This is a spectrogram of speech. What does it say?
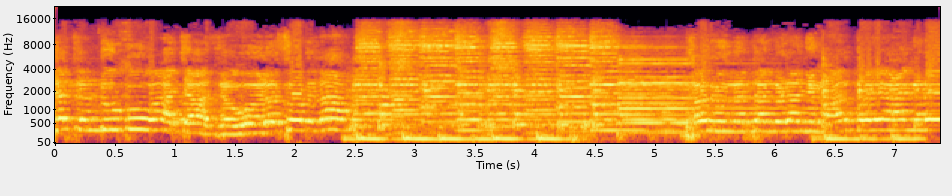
या चंदू बुवाच्या जवळ सोडला. धरून तांगडाने मारतोय आंगडे.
